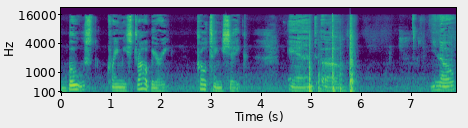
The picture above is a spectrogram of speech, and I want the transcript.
Boost Creamy Strawberry Protein Shake. And, uh, you know,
